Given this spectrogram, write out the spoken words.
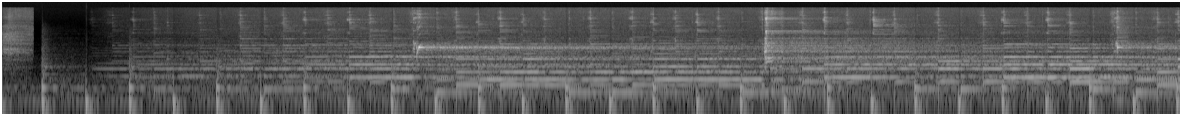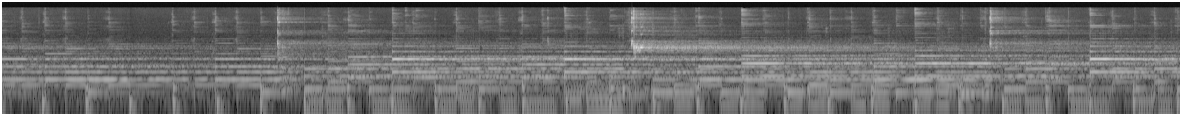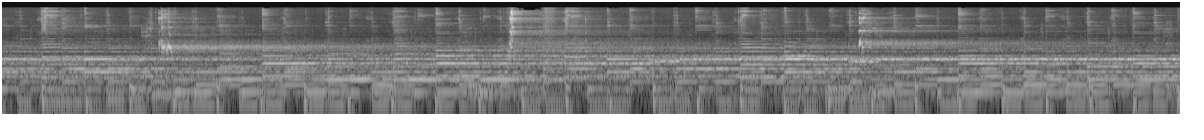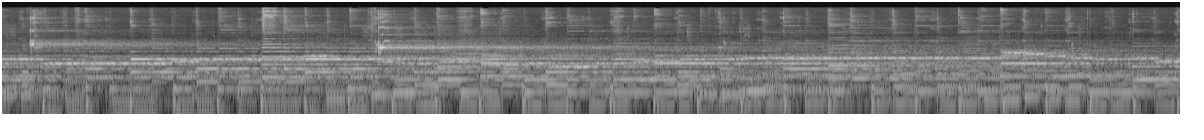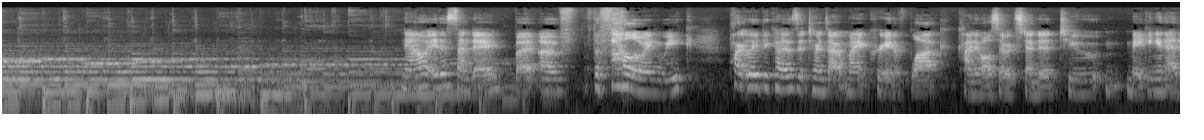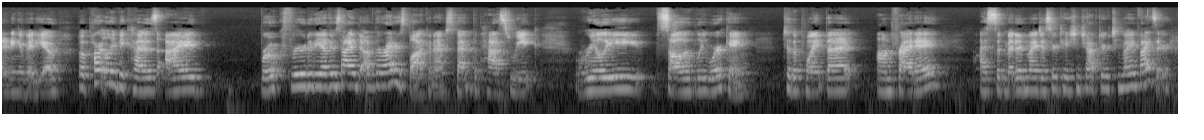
The following week, partly because it turns out my creative block kind of also extended to making and editing a video, but partly because I broke through to the other side of the writer's block and I've spent the past week really solidly working to the point that on Friday, I submitted my dissertation chapter to my advisor.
